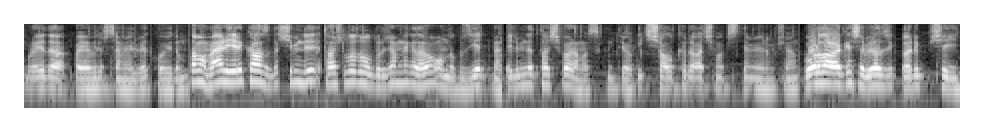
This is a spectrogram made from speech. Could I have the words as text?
Buraya da koyabilirsem elbet koydum. Tamam her yeri kazdık. Şimdi taşla dolduracağım. Ne kadar var? 19 yetmez. Elimde taş var ama sıkıntı yok. Hiç şalkırı açmak istemiyorum şu an. Bu arada arkadaşlar birazcık garip bir şey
